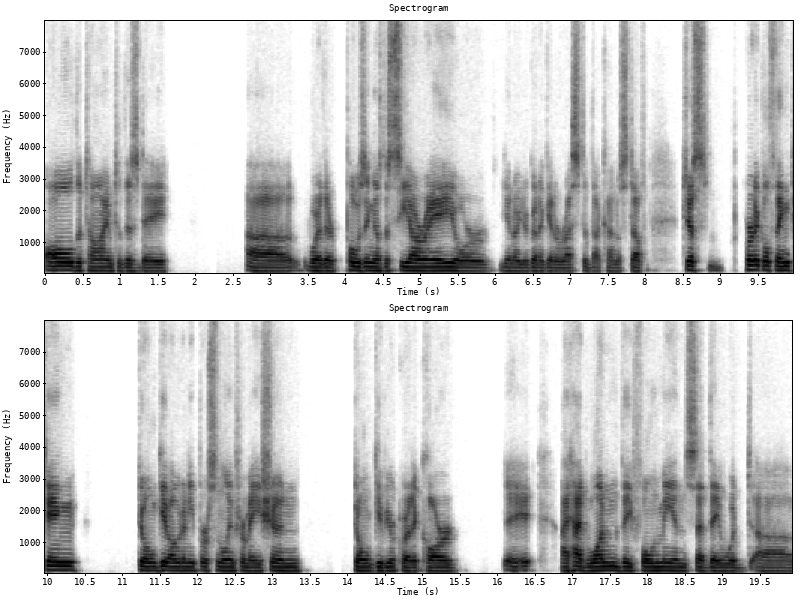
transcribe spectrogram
all the time to this day uh, where they're posing as the CRA or, you know, you're going to get arrested, that kind of stuff. Just critical thinking. Don't give out any personal information. Don't give your credit card. It, I had one, they phoned me and said they would uh,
